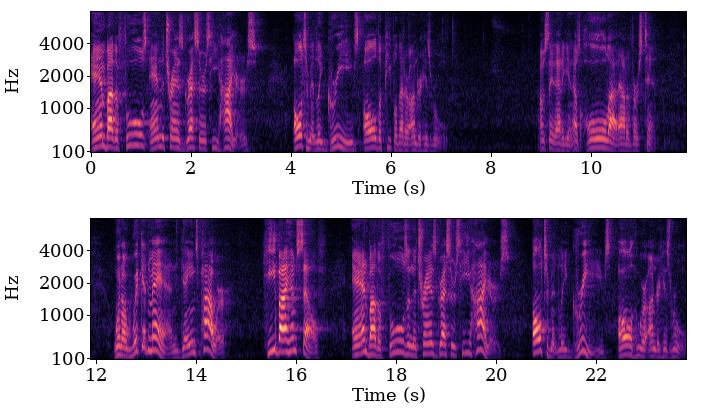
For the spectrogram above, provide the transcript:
and by the fools and the transgressors he hires ultimately grieves all the people that are under his rule. I'm going to say that again. That was a whole lot out of verse 10. When a wicked man gains power, he by himself and by the fools and the transgressors he hires ultimately grieves all who are under his rule.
